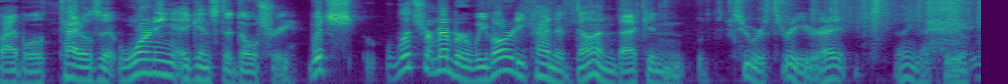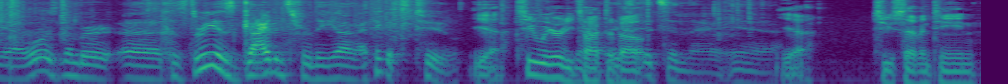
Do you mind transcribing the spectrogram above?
Bible titles it "Warning Against Adultery," which let's remember we've already kind of done back in two or three, right? I think it's two. yeah. What was number? Because three is guidance for the young. I think it's two. Yeah, two we already talked It's- about. It's in there. Yeah. yeah, two seventeen.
